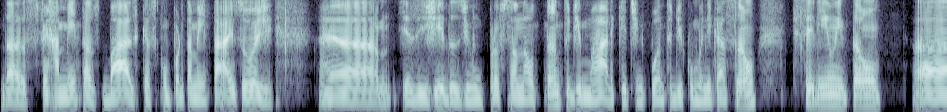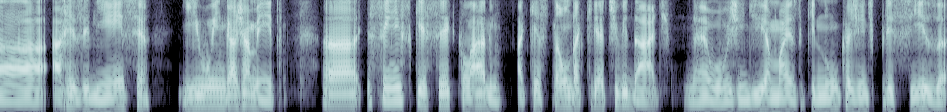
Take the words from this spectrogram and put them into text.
das ferramentas básicas comportamentais hoje é, exigidas de um profissional tanto de marketing quanto de comunicação, que seriam então a, a resiliência e o engajamento. Uh, sem esquecer, claro, a questão da criatividade. Né? Hoje em dia, mais do que nunca, a gente precisa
